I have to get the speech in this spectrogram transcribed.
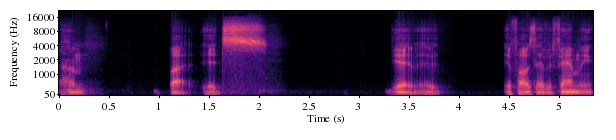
Um, but it's yeah, if I was to have a family,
